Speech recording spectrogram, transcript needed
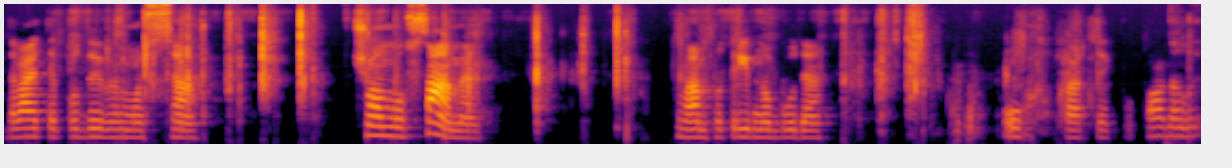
Давайте подивимося, в чому саме вам потрібно буде. Ух, карти попадали.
